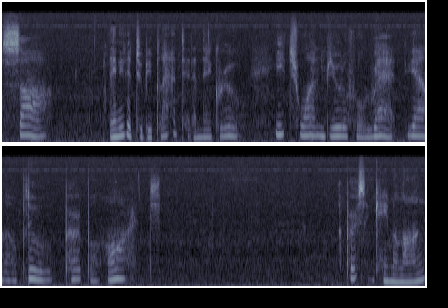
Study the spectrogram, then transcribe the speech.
saw they needed to be planted, and they grew, each one beautiful red, yellow, blue, purple, orange. A person came along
